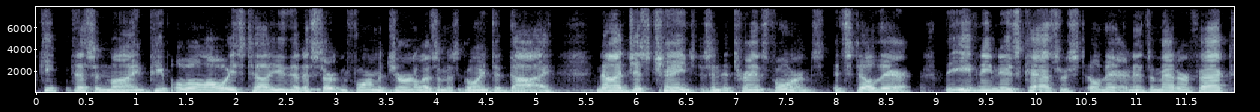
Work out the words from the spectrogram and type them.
keep this in mind. People will always tell you that a certain form of journalism is going to die. No, it just changes and it transforms. It's still there. The evening newscasts are still there. And as a matter of fact,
